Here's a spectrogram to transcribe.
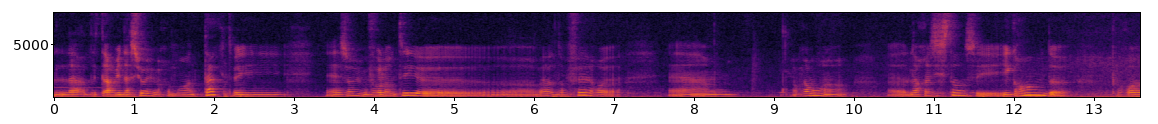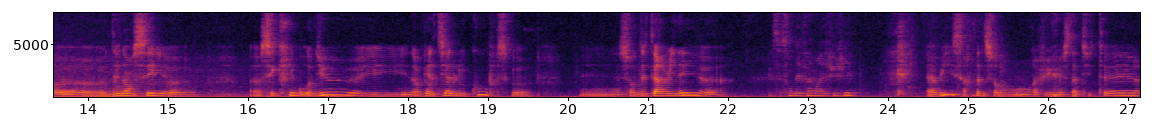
leur détermination est vraiment intacte et elles ont une volonté euh, d'en faire. vraiment, leur résistance est grande pour dénoncer euh, ces crimes odieux et donc elles tiennent le coup parce que euh, elles sont déterminées. Euh. Ce sont des femmes réfugiées? Ah oui, certaines sont réfugiées statutaires,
